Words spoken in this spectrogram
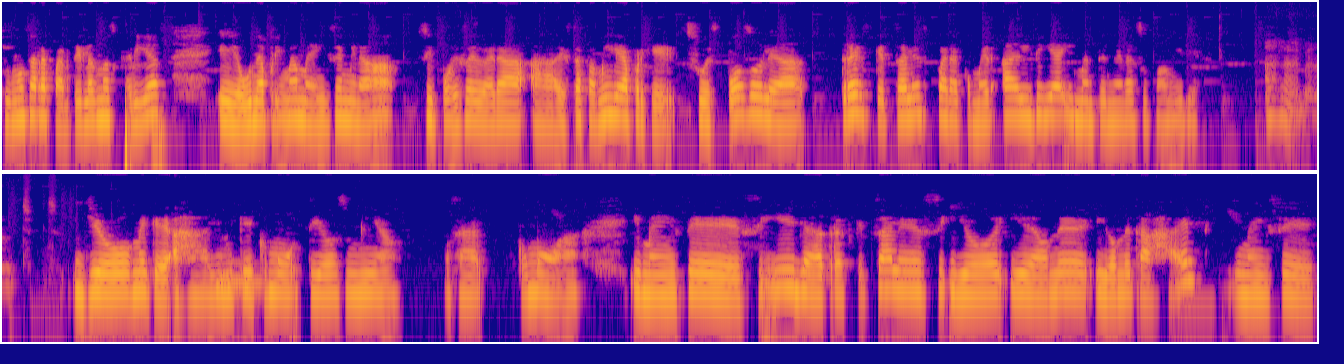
fuimos a repartir las mascarillas, eh, una prima me dice, mira, si puedes ayudar a, esta familia porque su esposo le da tres quetzales para comer al día y mantener a su familia. Yo me quedé, ajá, yo me quedé como, Dios mío, o sea, ¿cómo va? y me dice, sí, le da tres quetzales, y yo, ¿y de dónde, y dónde trabaja él? Y me dice,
